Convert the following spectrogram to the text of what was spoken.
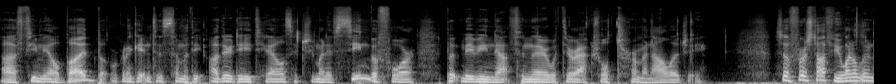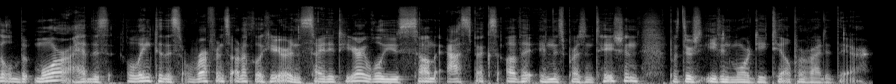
uh, female bud, but we're going to get into some of the other details that you might have seen before, but maybe not familiar with their actual terminology. So first off, if you want to learn a little bit more, I have this link to this reference article here and cited here. I will use some aspects of it in this presentation, but there's even more detail provided there.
